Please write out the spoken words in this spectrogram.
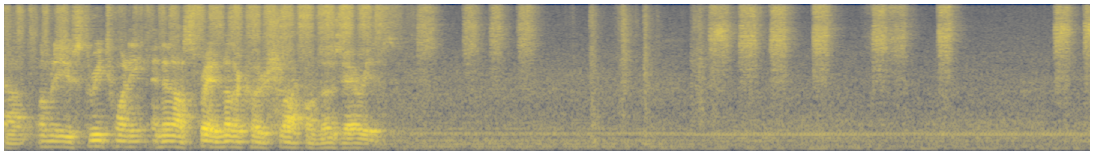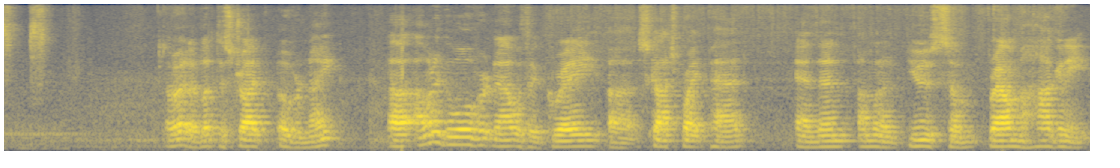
Uh, I'm going to use 320 and then I'll spray another coat of shellac on those areas. Alright, I've let this dry overnight. Uh, I'm going to go over it now with a gray uh, Scotch-Brite pad and then I'm going to use some brown mahogany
